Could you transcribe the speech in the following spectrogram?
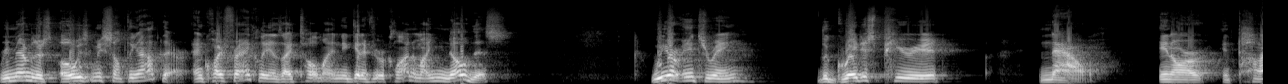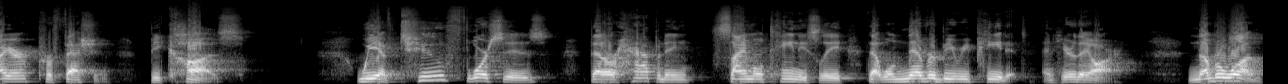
Remember, there's always going to be something out there. And quite frankly, as I told my, and again, if you're a client of mine, you know this. We are entering the greatest period now in our entire profession because we have two forces that are happening simultaneously that will never be repeated. And here they are. Number one,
